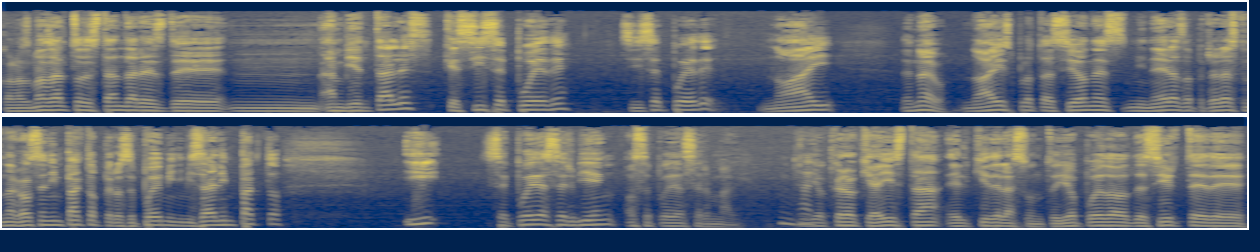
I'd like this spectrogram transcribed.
con los más altos estándares de mm, ambientales, que sí se puede, sí se puede, no hay de nuevo, no hay explotaciones mineras o petroleras que no causen impacto, pero se puede minimizar el impacto y se puede hacer bien o se puede hacer mal. Exacto. Yo creo que ahí está el key del asunto. Yo puedo decirte de,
